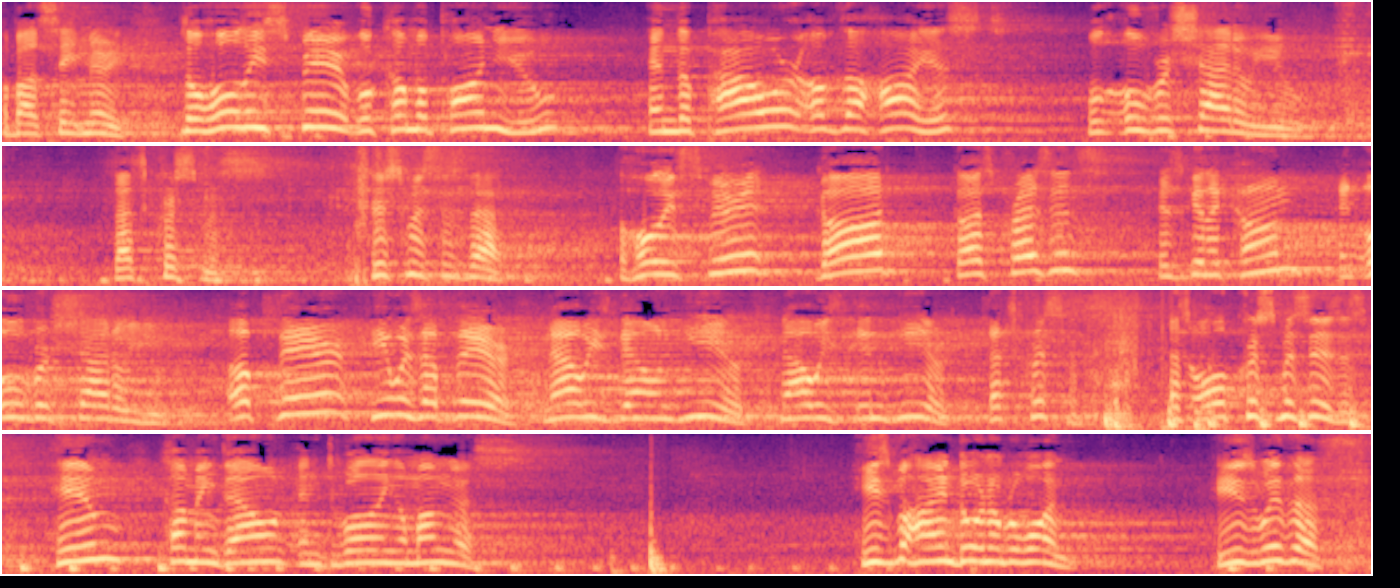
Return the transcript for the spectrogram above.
about St. Mary. The Holy Spirit will come upon you, and the power of the highest will overshadow you. That's Christmas. Christmas is that. The Holy Spirit, God, God's presence is going to come and overshadow you. Up there, he was up there. Now he's down here. Now he's in here. That's Christmas. That's all Christmas is, is him coming down and dwelling among us. He's behind door number one. He's with us.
